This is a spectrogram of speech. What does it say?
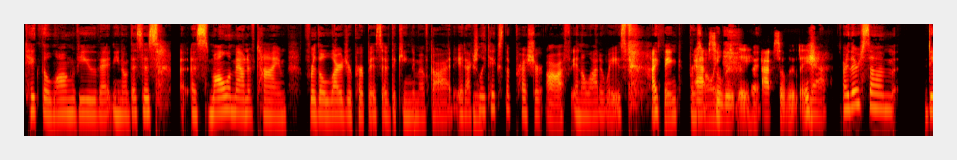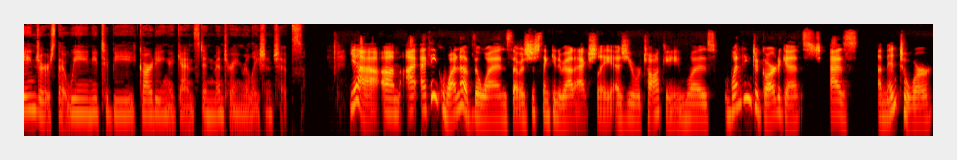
take the long view that, you know, this is a small amount of time for the larger purpose of the kingdom of God, it mm. actually mm. takes the pressure off in a lot of ways, I think, personally. Absolutely. But, Absolutely. Yeah. Are there some dangers that we need to be guarding against in mentoring relationships? Yeah, um, I, I, think one of the ones that I was just thinking about actually as you were talking was one thing to guard against as a mentor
